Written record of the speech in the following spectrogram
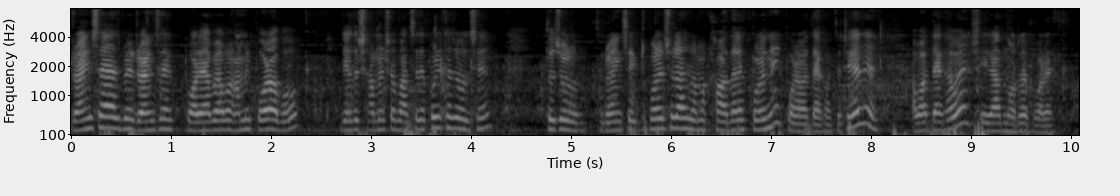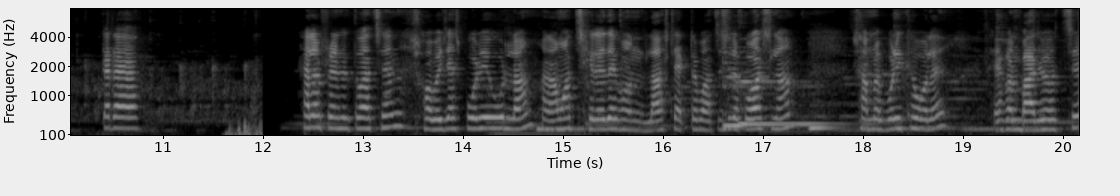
ড্রয়িং স্যার আসবে ড্রয়িং স্যার পরে আবার আমি পড়াবো। যেহেতু সামনে সব বাচ্চাদের পরীক্ষা চলছে, তো চলুন ড্রয়িং স্যার একটু পরে চলে আসবে, আমার খাওয়া দাওয়া করে নিই, পরে আবার দেখা হচ্ছে, ঠিক আছে? আবার দেখা হবে, সেই রাত নটার পরে। টাটা! হ্যালো ফ্রেন্ড দেখতে পাচ্ছেন? সবে জাস্ট পড়ে উঠলাম। আর আমার ছেলে দেখুন লাস্টে একটা বাচ্চা ছেলে, পড়াচ্ছিলাম, সামনে পরীক্ষা বলে। এখন বাজে হচ্ছে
